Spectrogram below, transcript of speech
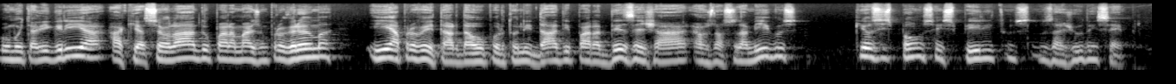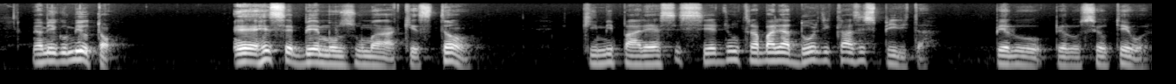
Com muita alegria, aqui ao seu lado para mais um programa e aproveitar da oportunidade para desejar aos nossos amigos que os bons espíritos nos ajudem sempre. Meu amigo Milton, é, recebemos uma questão que me parece ser de um trabalhador de casa espírita, pelo, pelo seu teor,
